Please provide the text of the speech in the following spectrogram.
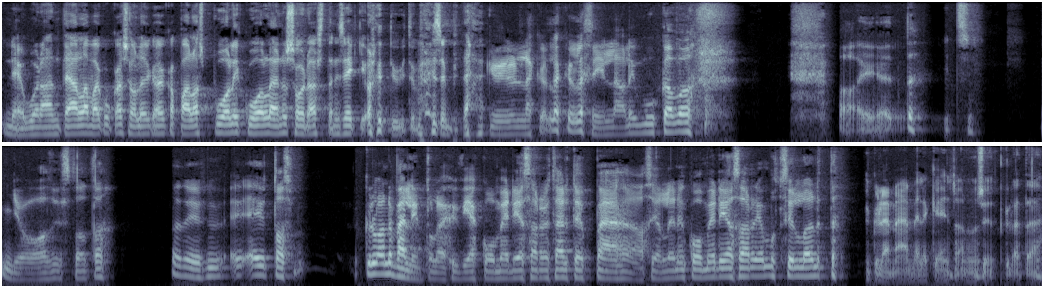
neuvonantajalla, vai kuka se oli, joka palasi puoli kuolleena sodasta, niin sekin oli tyytyväisen pitää. Kyllä, kyllä, kyllä, sillä oli mukavaa. Ai että. Itse. Joo, siis tota, ei, ei taas, kyllä ne välin tulee hyviä komediasarjoja. Tämä nyt ei ole pääasiallinen komediasarja, mutta sillä että... Kyllä mä melkein sanoisin, että kyllä tämä...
